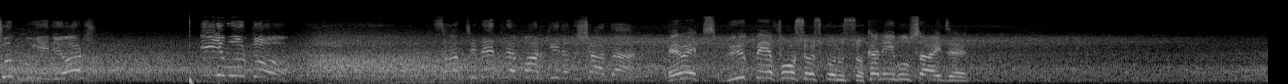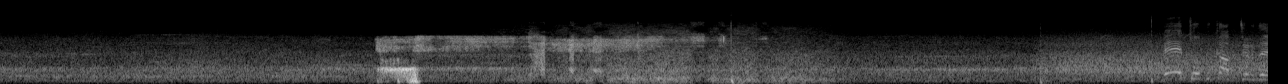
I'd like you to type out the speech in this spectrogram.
Şut mu geliyor? İyi vurdu. Santimetre farkıyla dışarıda. Evet, büyük bir efor söz konusu. Kaleyi bulsaydı. Ve topu kaptırdı.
